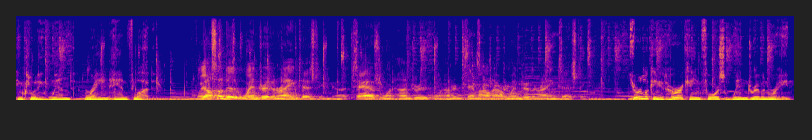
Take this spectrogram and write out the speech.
including wind, rain, and flood. We also did wind-driven rain testing, uh, TAS 100, 110 mile an hour wind-driven rain testing. You're looking at hurricane force wind driven rain,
